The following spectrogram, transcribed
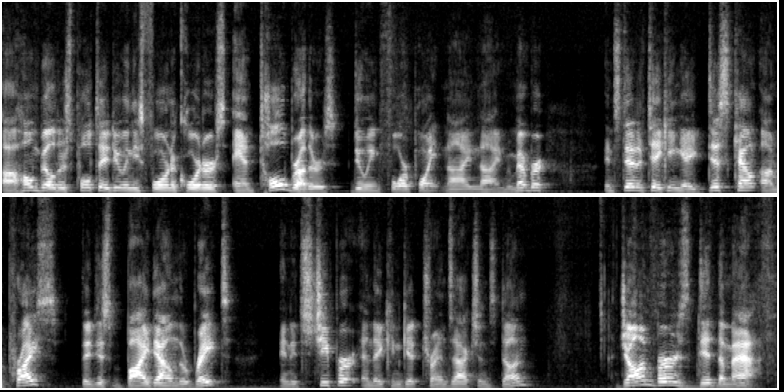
uh, home builders, Pulte doing these four and a quarters, and Toll Brothers doing 4.99. Remember, instead of taking a discount on price, they just buy down the rate and it's cheaper and they can get transactions done. John Burns did the math.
